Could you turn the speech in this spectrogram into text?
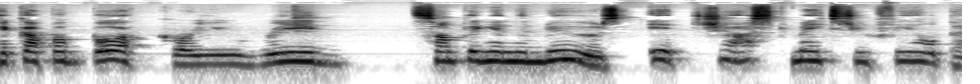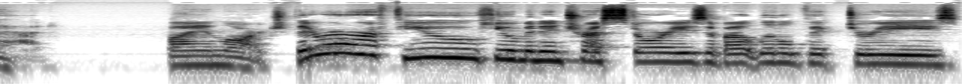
pick up a book or you read something in the news, it just makes you feel bad by and large. There are a few human interest stories about little victories.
